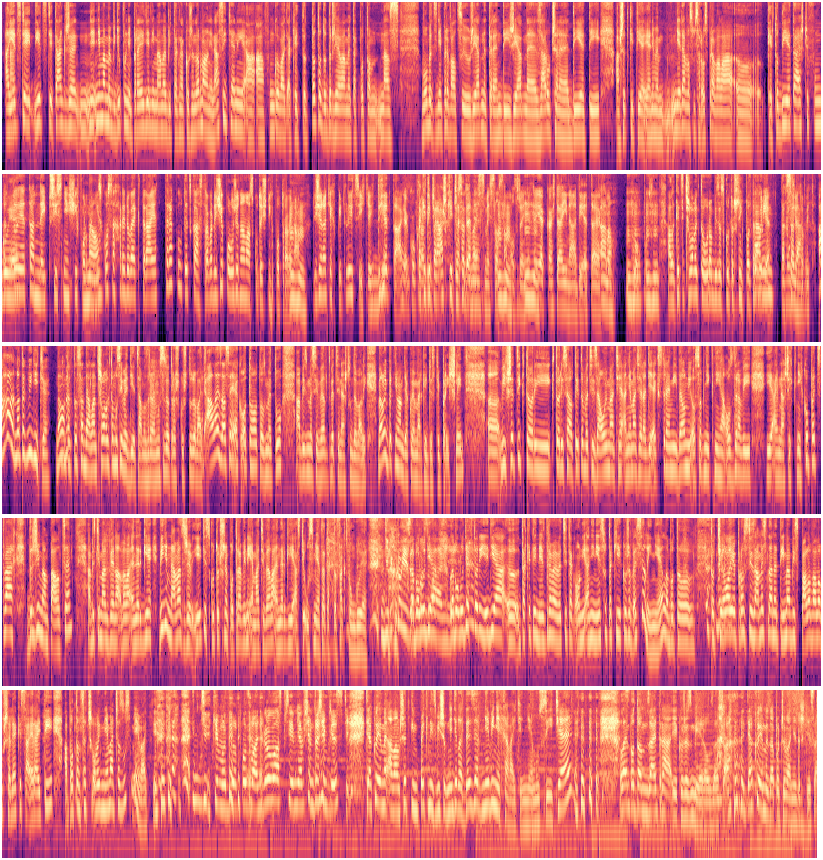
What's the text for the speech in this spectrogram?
a jedzte, jedzte tak, že ne, nemáme byť úplne prejedení, máme byť tak akože normálne nasytení a, a fungovať. A keď to, toto dodržiavame, tak potom nás vôbec neprevalcujú žiadne trendy, žiadne zaručené diety a všetky tie, ja neviem, nedávno som sa rozprávala, uh, keto dieta ešte funguje. A to je ta nejpřísnější forma no. nízkosacharidové, která je terapeutická strava, když je položena na skutečných potravinách. Mm-hmm. Když je na těch pitlicích, těch dietách, jako Taky ty prášky, čo tak sa to je nesmysl mm-hmm. samozřejmě. Mm-hmm. To je jak každá jiná dieta. Jako ano. Uh-huh, uh-huh. Ale keď si človek to urobí zo skutočných potravín, tak sa dá. To byť. Aha, no tak vidíte. No, no, tak to sa dá. Len človek to musí vedieť, samozrejme, musí to trošku študovať. Ale zase ako od tohoto sme tu, aby sme si veci naštudovali. Veľmi pekne vám ďakujem, Marky, že ste prišli. Uh, vy všetci, ktorí, ktorí sa o tieto veci zaujímate a nemáte radi extrémy, veľmi osobní kniha o zdraví je aj v našich knihkupectvách. Držím vám palce, aby ste mali veľa, veľa energie. Vidím na vás, že jete skutočné potraviny a máte veľa energie a ste usmiata, tak to fakt funguje. Ďakujem za lebo ľudia, lebo ľudia, ktorí jedia uh, také tie nezdravé veci, tak oni ani nie sú takí akože veselí, nie? Lebo to, to telo je proste zamestnané tým, aby spalovalo všelijaké sajrajty a potom sa človek nemá čas usmievať. Díky moc za pozvání, bylo vás příjemně a všem držím pěsti. Ďakujeme a vám všetkým pekný zvyšok nedele. Dezert nevynechávajte, nemusíte. Len potom zajtra akože s mierou zasa. Ďakujeme za počúvanie, držte sa.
